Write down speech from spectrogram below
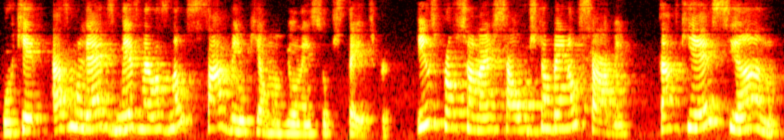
porque as mulheres mesmo, elas não sabem o que é uma violência obstétrica. E os profissionais de saúde também não sabem. Tanto que esse ano,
